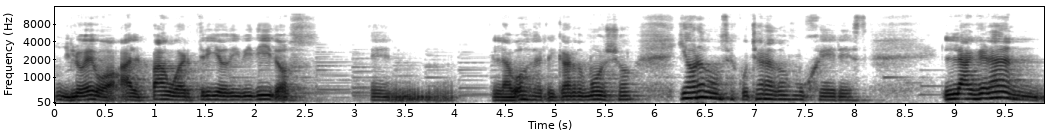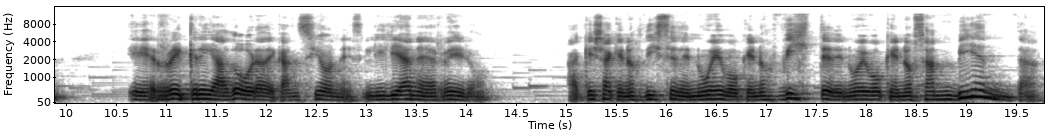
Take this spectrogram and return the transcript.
Y luego al Power Trio divididos en la voz de Ricardo Mollo. Y ahora vamos a escuchar a dos mujeres. La gran eh, recreadora de canciones, Liliana Herrero, aquella que nos dice de nuevo, que nos viste de nuevo, que nos ambienta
